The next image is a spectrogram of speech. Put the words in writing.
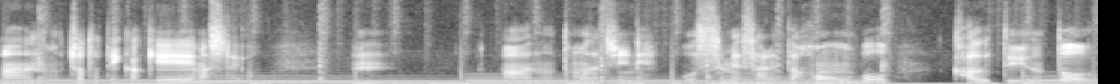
あの、ちょっと出かけましたよ。うん。あの友達にねおすすめされた本を買うというのと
